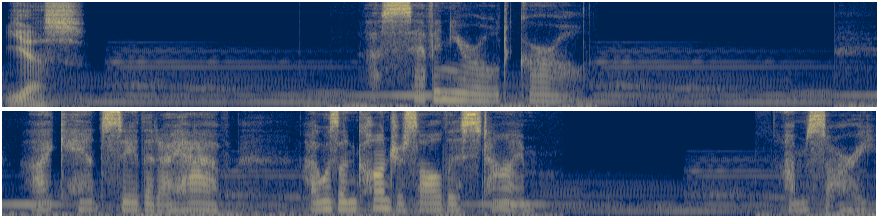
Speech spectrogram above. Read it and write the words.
Yes. A seven year old girl. I can't say that I have. I was unconscious all this time. I'm sorry.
